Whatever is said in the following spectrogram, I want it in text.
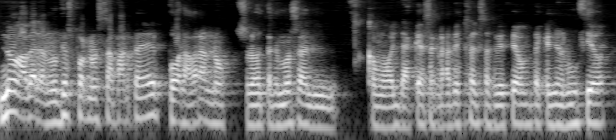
No, a ver, anuncios por nuestra parte por ahora no, solo tenemos el como ya que es gratis el servicio un pequeño anuncio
